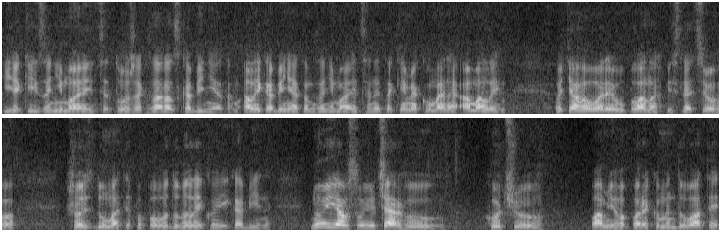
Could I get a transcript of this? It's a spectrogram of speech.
який займається теж зараз кабінетом. Але кабінетом займається не таким, як у мене, а малим. Хоча говорив у планах після цього щось думати по поводу великої кабіни. Ну і я в свою чергу хочу вам його порекомендувати.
